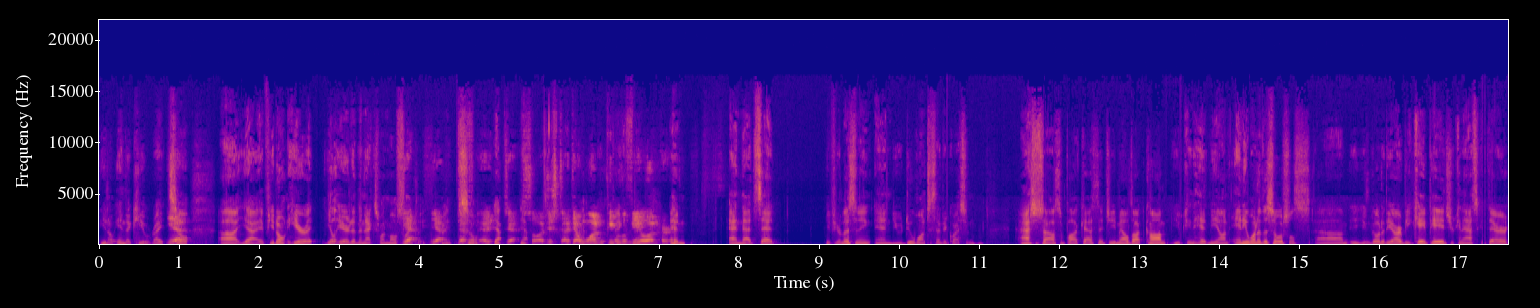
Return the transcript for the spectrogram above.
you know, in the queue, right? Yeah. So, uh, yeah, if you don't hear it, you'll hear it in the next one, most yeah, likely. Yeah, right? So, yeah, yeah, yeah, So I just I don't want people to feel unheard. And and that said, if you're listening and you do want to send a question, podcast at gmail.com. You can hit me on any one of the socials. Um, you can go to the RBK page. You can ask it there.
